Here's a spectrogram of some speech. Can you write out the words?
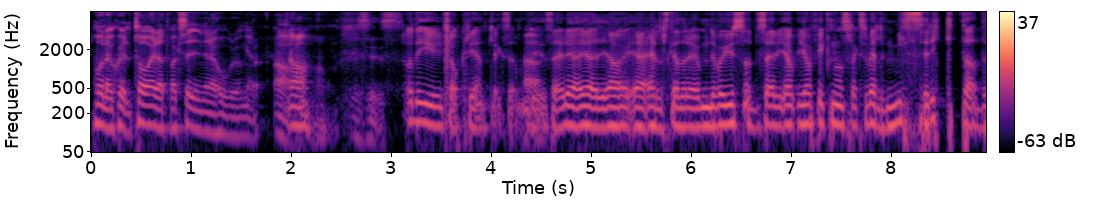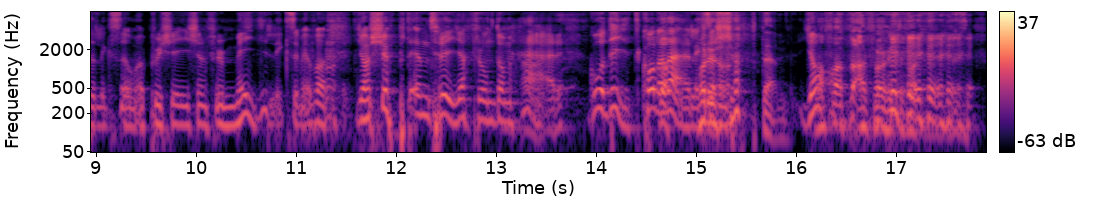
Håller en skylt, ta ert vaccin era horungar. Ja, ja. precis. Och det är ju klockrent liksom. Ja. Det är så här, jag, jag, jag, jag älskade det, men det var just att så här, jag, jag fick någon slags väldigt missriktad liksom, appreciation för mig. Liksom. Jag, bara, jag köpte en tröja från de här. Gå dit, kolla där. Liksom. Har du köpt den? Ja. Varför, varför har du inte fått...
